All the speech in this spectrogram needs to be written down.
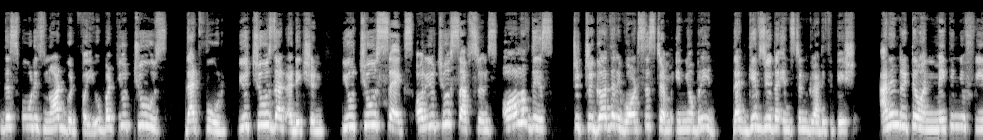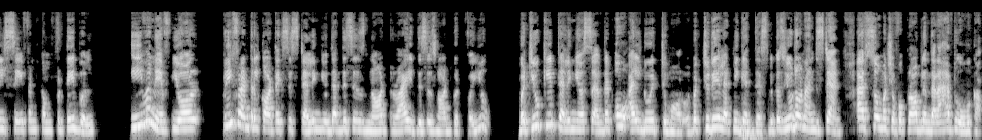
this food is not good for you, but you choose that food. You choose that addiction you choose sex or you choose substance, all of this to trigger the reward system in your brain that gives you the instant gratification. And in return, making you feel safe and comfortable, even if your prefrontal cortex is telling you that this is not right, this is not good for you. But you keep telling yourself that, oh, I'll do it tomorrow. But today, let me get this because you don't understand. I have so much of a problem that I have to overcome.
